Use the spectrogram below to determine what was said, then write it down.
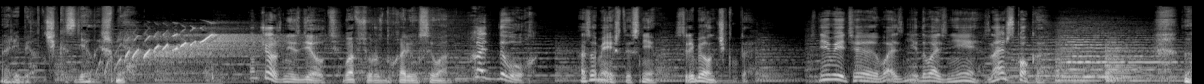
А ребеночка сделаешь мне? Ну что ж не сделать, вовсю раздухарился Иван. Хоть двух. А сумеешь ты с ним, с ребеночком-то? С ним ведь э, возни да возни. Знаешь сколько? Ну,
